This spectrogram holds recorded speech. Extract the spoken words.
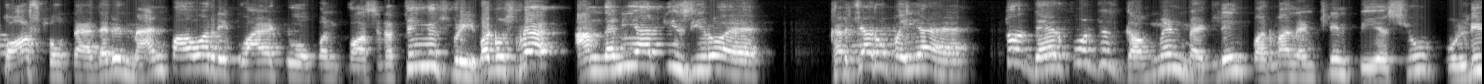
कॉस्ट होता है there is manpower required to open cost nothing is free but उसमें आमदनी आपकी ज़ीरो है खर्चा रुपया है तो therefore this government meddling permanently in PSU only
